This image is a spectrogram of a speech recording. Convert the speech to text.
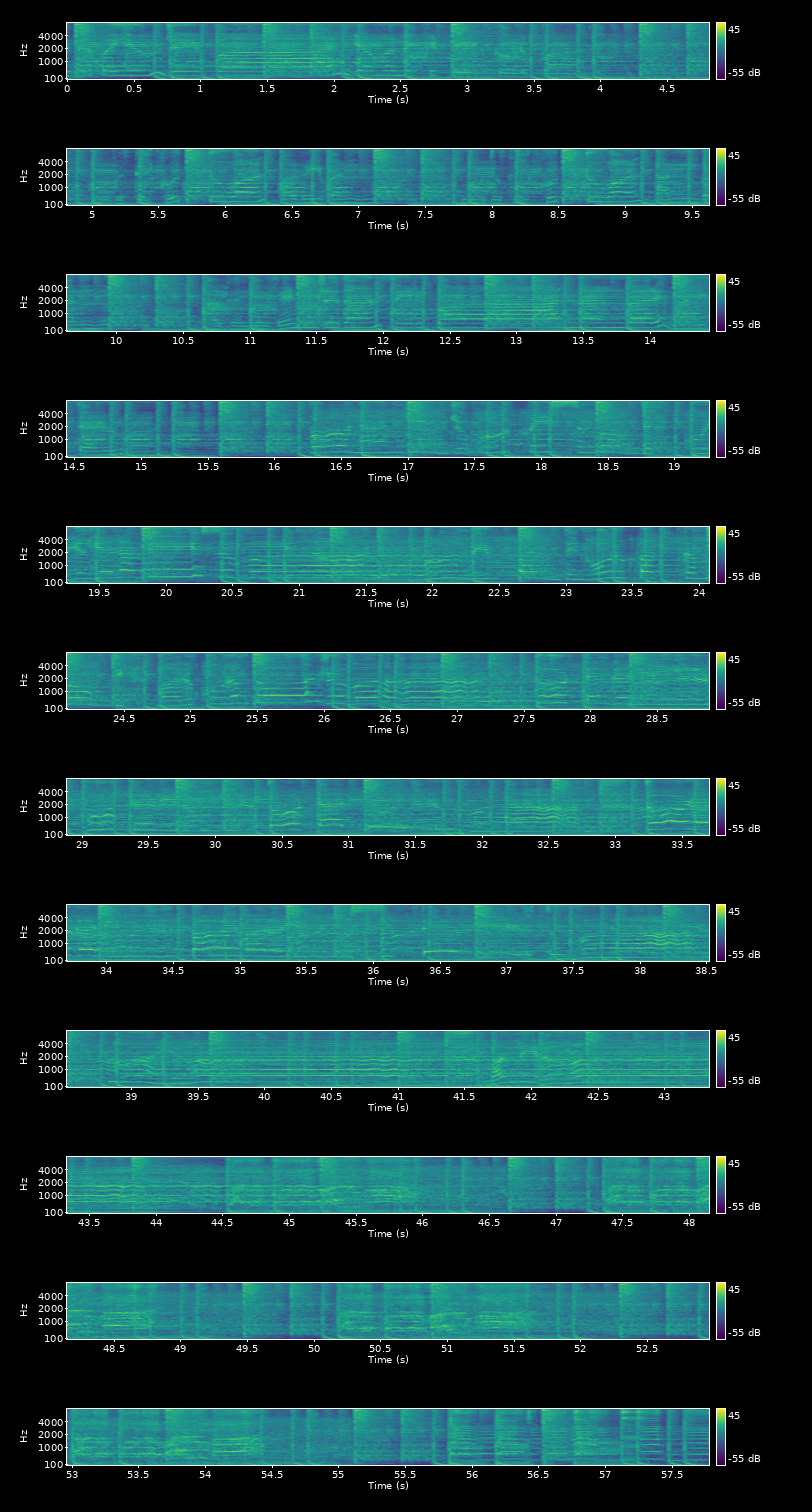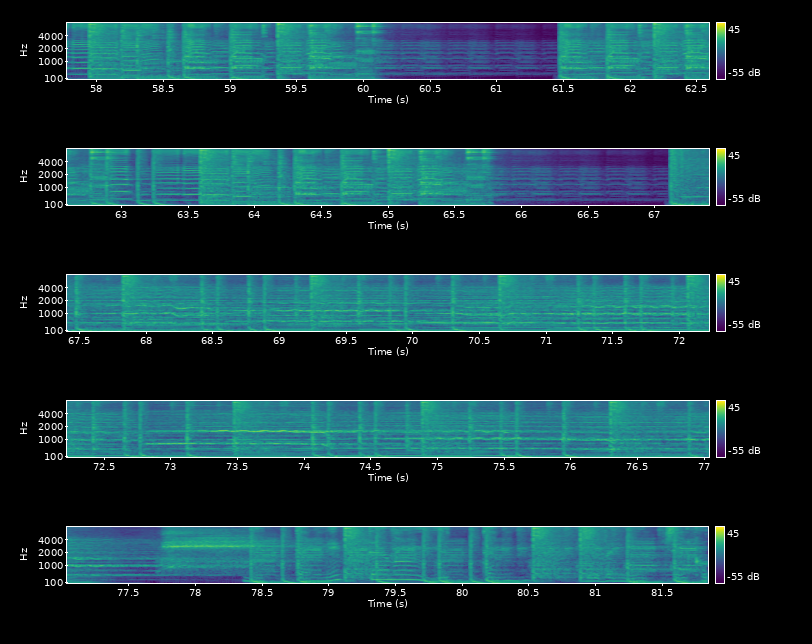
எதிர்ப்பையும் ஜெயிப்பான் யமனுக்கு டீ கொடுப்பான். முகத்தில் குத்துவான் பகைவன் முதுகில் குத்துவான் நண்பன். பகையை வென்றுதான் சிரிப்பான் நண்பரை மணி தழுவான்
